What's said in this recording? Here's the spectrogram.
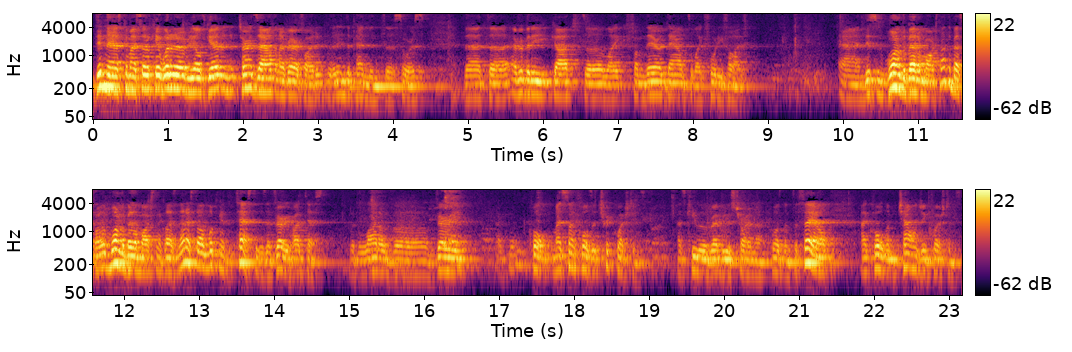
didn't ask him. I said, okay, what did everybody else get? And it turns out, and I verified it with an independent uh, source, that uh, everybody got uh, like from there down to like 45. And this is one of the better marks, not the best one, one of the better marks in the class. And then I started looking at the test. It was a very hard test with a lot of uh, very, call, my son calls it trick questions. As Kilo Rebbe was trying to cause them to fail, I call them challenging questions.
